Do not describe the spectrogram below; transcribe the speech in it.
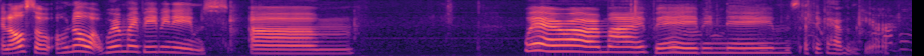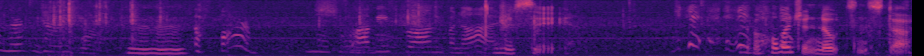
And also, oh no, where are my baby names? Um, where are my baby names? I think I have them here. Hmm. Let me see. I have a whole bunch of notes and stuff.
